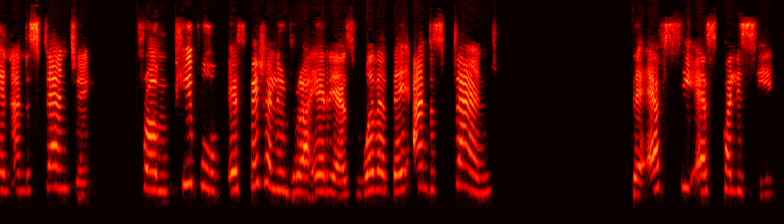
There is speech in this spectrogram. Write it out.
an understanding from people, especially in rural areas, whether they understand the FCS policy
